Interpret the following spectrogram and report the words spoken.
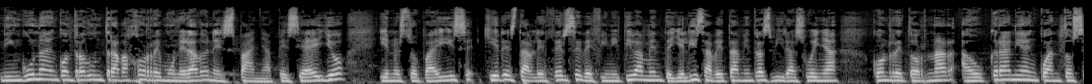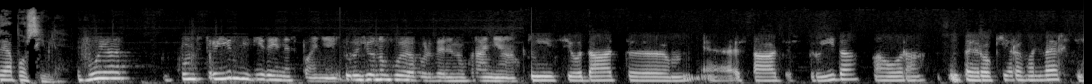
ninguna ha encontrado un trabajo remunerado en España. Pese a ello, y en nuestro país quiere establecerse definitivamente y Elisabetta, mientras Vira sueña con retornar a Ucrania en cuanto sea posible. Construir mi vida en España, pero yo no voy a volver en Ucrania. Mi ciudad eh, está destruida ahora, pero quiero volver, sí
